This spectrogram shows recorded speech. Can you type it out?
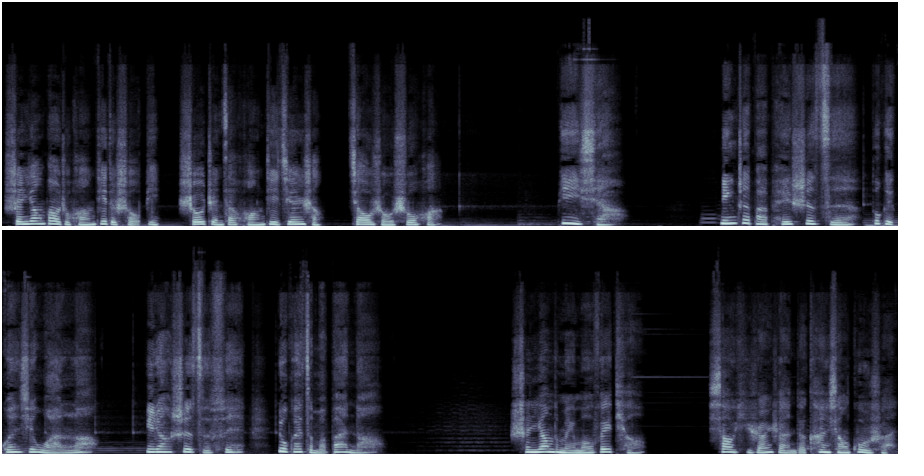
沈央抱着皇帝的手臂，手枕在皇帝肩上，娇柔说话：“陛下，您这把裴世子都给关心完了，你让世子妃又该怎么办呢？”沈央的美眸微挑，笑意冉冉的看向顾软，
